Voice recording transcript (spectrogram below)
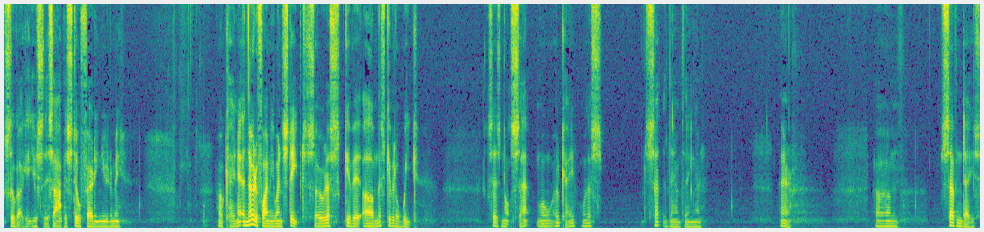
Still got to get used to this app. It's still fairly new to me. Okay, and it'll notify me when steeped. So let's give it um, let's give it a week. It says not set. Well, okay. Well, let's set the damn thing then. There. Um, seven days.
